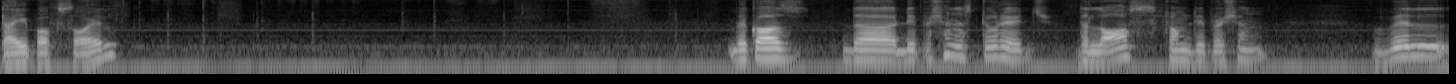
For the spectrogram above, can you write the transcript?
Type of soil because the depression storage the loss from depression will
